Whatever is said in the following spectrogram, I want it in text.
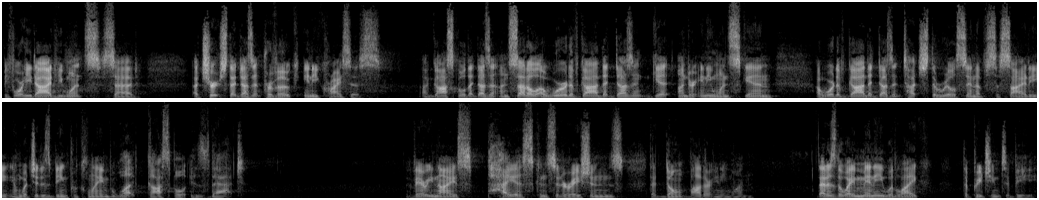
Before he died, he once said, A church that doesn't provoke any crisis a gospel that doesn't unsettle, a word of God that doesn't get under anyone's skin, a word of God that doesn't touch the real sin of society in which it is being proclaimed. What gospel is that? Very nice, pious considerations that don't bother anyone. That is the way many would like the preaching to be.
